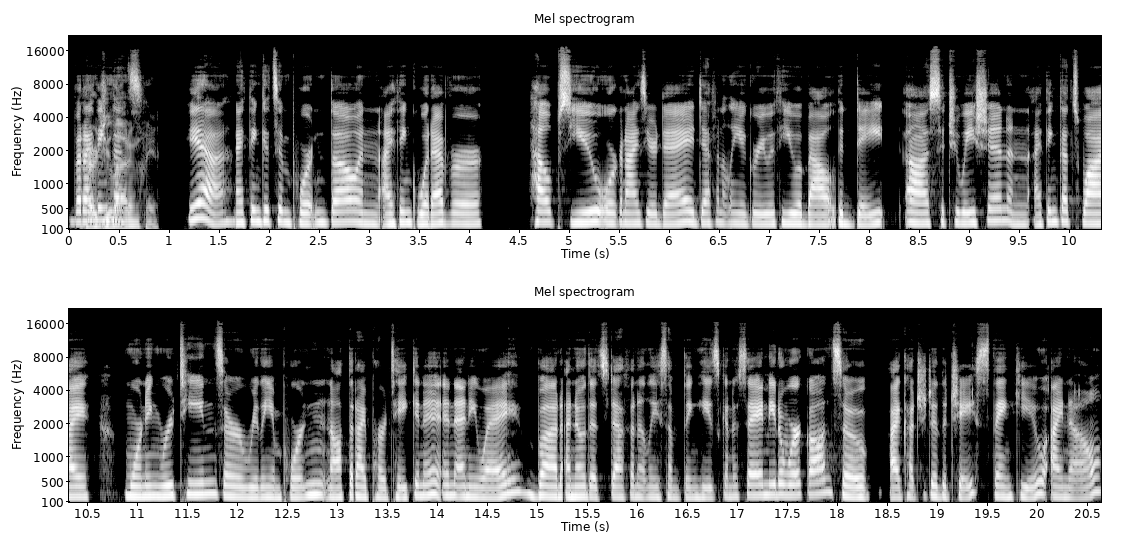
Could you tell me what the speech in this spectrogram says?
but Heard I think you that's, loud and clear. Yeah, I think it's important though, and I think whatever helps you organize your day. I definitely agree with you about the date uh, situation. And I think that's why morning routines are really important. Not that I partake in it in any way, but I know that's definitely something he's going to say I need to work on. So I cut you to the chase. Thank you. I know.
